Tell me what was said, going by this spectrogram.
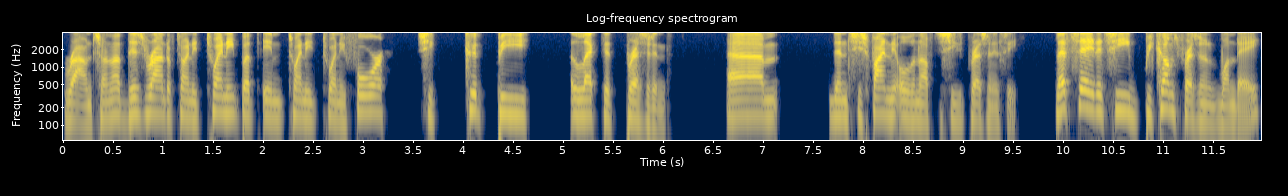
round. So not this round of 2020, but in 2024, she could be elected president. Um, then she's finally old enough to see the presidency. Let's say that she becomes president one day.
